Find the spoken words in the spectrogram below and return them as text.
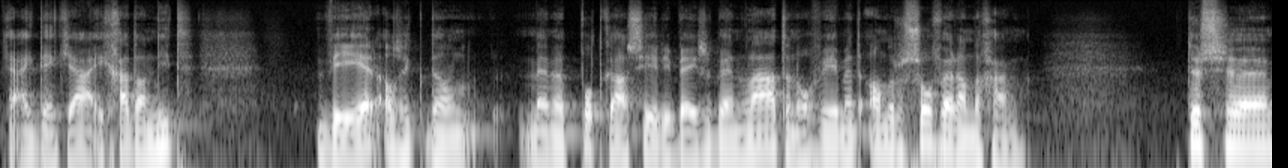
ja, ik denk, ja, ik ga dan niet weer, als ik dan met mijn podcastserie bezig ben, later nog weer met andere software aan de gang. Dus daar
